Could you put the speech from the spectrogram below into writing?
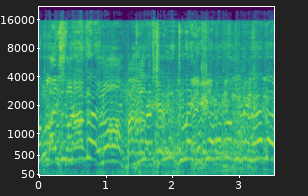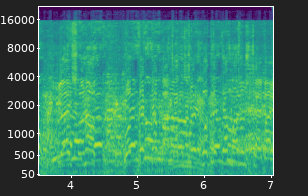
জুলাই সনদ কোনো বাংলাদেশের জুলাই সনদ প্রত্যেকটা বাংলাদেশের প্রত্যেকটা মানুষ চায় ভাই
